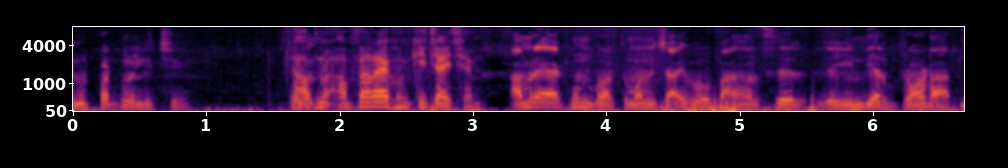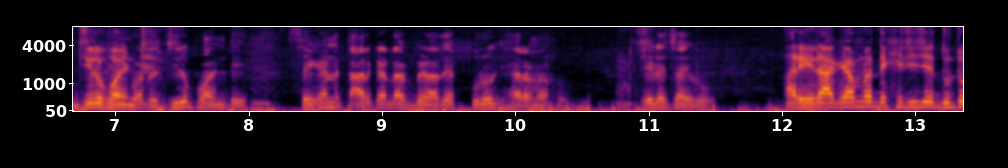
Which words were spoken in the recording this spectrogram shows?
লুটপাট করে নিচ্ছে। আপনারা এখন কি চাইছেন? আমরা এখন বর্তমানে চাইব বাংলাদেশের যে ইন্ডিয়ার বর্ডার জিরো পয়েন্ট জিরো পয়েন্টে সেখানে তার কাটা বেড়া দিয়ে পুরো ঘেরানো হোক। এটা চাইব। আর এর আগে আমরা দেখেছি যে দুটো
